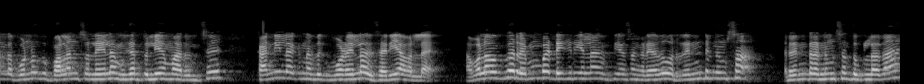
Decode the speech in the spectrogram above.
அந்த பொண்ணுக்கு பலன் சொல்லையில் மிக துல்லியமாக இருந்துச்சு. கன்னி லக்னத்துக்கு போடையில் அது சரியாக வரல அவ்வளவுக்கு ரொம்ப டிகிரி எல்லாம் வித்தியாசம் கிடையாது. ஒரு ரெண்டு நிமிஷம் ரெண்டரை நிமிஷத்துக்குள்ளே தான்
